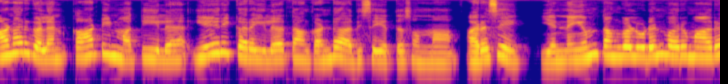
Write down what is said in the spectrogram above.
அனர்கலன் காட்டின் மத்தியில ஏரிக்கரையில தான் கண்ட அதிசயத்தை சொன்னான். அரசே என்னையும் தங்களுடன் வருமாறு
